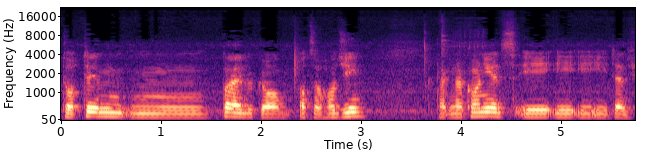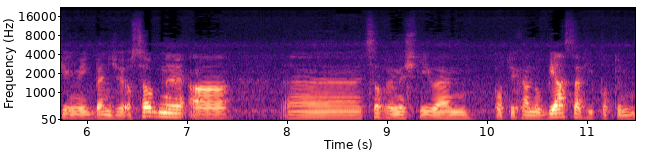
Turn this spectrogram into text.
to tym mm, powiem tylko o co chodzi tak na koniec i, i, i- ten filmik będzie osobny, a e, co wymyśliłem po tych Anubiasach i po tym,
